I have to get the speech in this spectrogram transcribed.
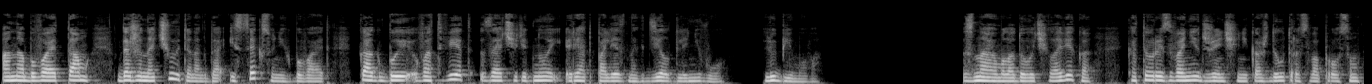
Она бывает там, даже ночует иногда, и секс у них бывает, как бы в ответ за очередной ряд полезных дел для него, любимого. Знаю молодого человека, который звонит женщине каждое утро с вопросом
